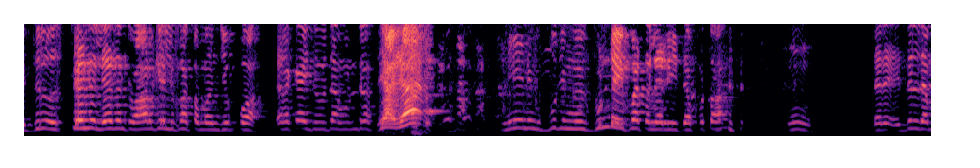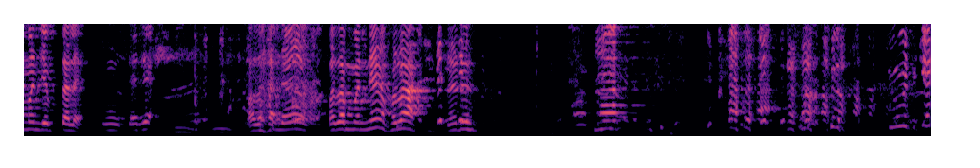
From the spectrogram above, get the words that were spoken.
ఎద్దులు వస్తేనే లేదంటే వారికి వెళ్ళిపోతామని చెప్పు. తలకాయ దూదా ఉండు. నేను గుండె అయిపోతలేరు ఈ దెబ్బతో. సరే ఎద్దులు దమ్మని చెప్తాలే. సరే. పదమ్మన్నే పద నడు చూటికే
